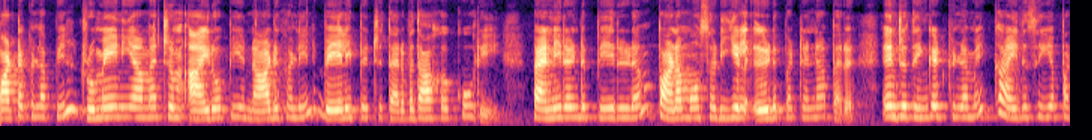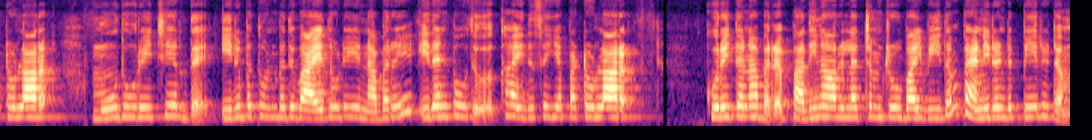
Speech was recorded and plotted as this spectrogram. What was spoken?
மட்டக்களப்பில் ருமேனியா மற்றும் ஐரோப்பிய நாடுகளில் வேலை பெற்று தருவதாக கூறி பன்னிரண்டு பேரிடம் பண மோசடியில் ஈடுபட்ட நபர் இன்று திங்கட்கிழமை கைது செய்யப்பட்டுள்ளார். மூதூரைச் சேர்ந்த இருபத்தொன்பது வயதுடைய நபரே இதன்போது கைது செய்யப்பட்டுள்ளார். குறித்த நபர் பதினாறு லட்சம் ரூபாய் வீதம் பன்னிரண்டு பேரிடம்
